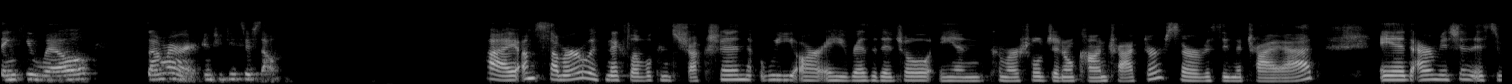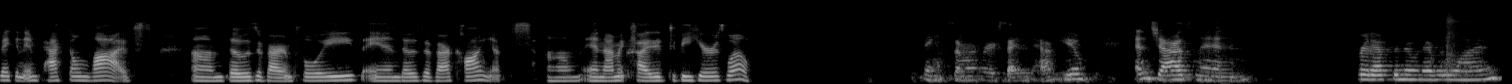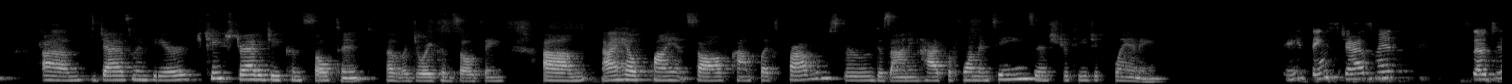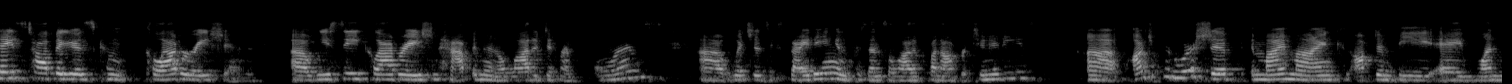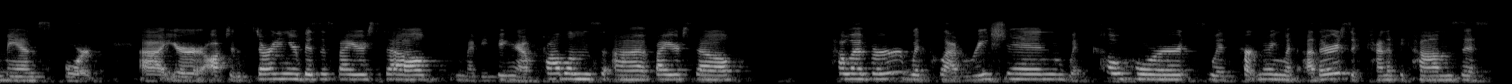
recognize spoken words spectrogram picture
Thank you, Will. Summer, introduce yourself. Hi, I'm Summer with NXT Level Construction. We are a residential and commercial general contractor servicing the Triad. And our mission is to make an impact on lives, um, those of our employees and those of our clients. Um, and I'm excited to be here as well. Thanks, Summer. We're excited to have you. And Jasmine. Good afternoon, everyone. Um, Jasmine Beard, Chief Strategy Consultant of AJOY Consulting. Um, I help clients solve complex problems through designing high performing teams and strategic planning. Great, thanks, Jasmine. So today's topic is collaboration. Uh, we see collaboration happen in a lot of different forms. Uh, which is exciting and presents a lot of fun opportunities. Uh, entrepreneurship, in my mind, can often be a one man sport. Uh, you're often starting your business by yourself. You might be figuring out problems uh, by yourself. However, with collaboration, with cohorts, with partnering with others, it kind of becomes this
